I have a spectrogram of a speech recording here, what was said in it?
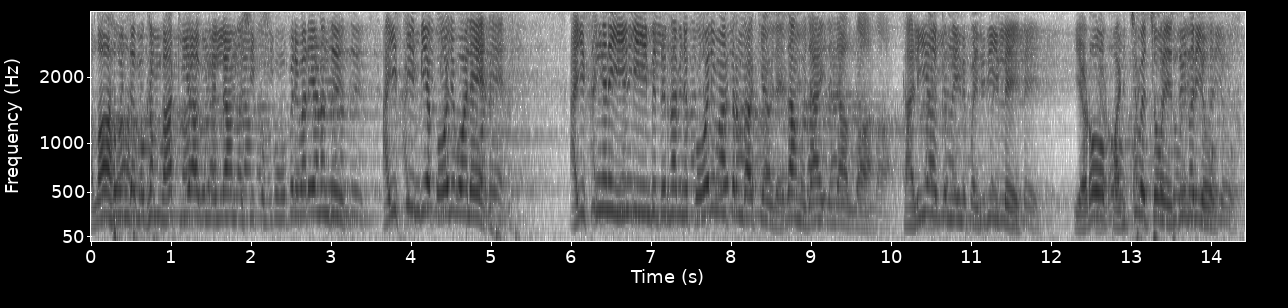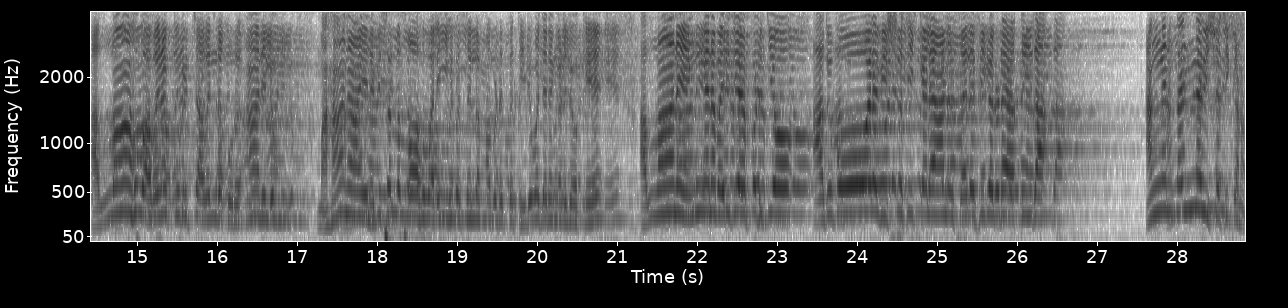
അള്ളാഹുവിന്റെ മുഖം ബാക്കിയാകും എല്ലാം നശിക്കും. മൂപ്പര് പറയണത് സി ഇന്ത്യ കോൽ പോലെ. ഐസ് ഇങ്ങനെ ഈമ്പി ഈമ്പി തീർന്ന പിന്നെ കോൽ മാത്രം ബാക്കിയാവില്ലേ? ഇതാ മുജാഹിദിന്റെ അള്ളാ. കളിയാക്കുന്നതിന് പരിധിയില്ലേ? എടോ പഠിച്ചു വെച്ചോ എന്തിനറിയോ അള്ളാഹു അവനെ കുറിച്ച് അവന്റെ ഖുർആാനിലും മഹാനായ നബി സല്ലല്ലാഹു അലൈഹി വസല്ലം അവിടുത്തെ തിരുവചനങ്ങളിലൊക്കെ അള്ളാനെ എങ്ങനെ പരിചയപ്പെടുത്തിയോ? അതുപോലെ വിശ്വസിക്കലാണ് സലഫികളുടെ അതീത അങ്ങനെ തന്നെ വിശ്വസിക്കണം.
